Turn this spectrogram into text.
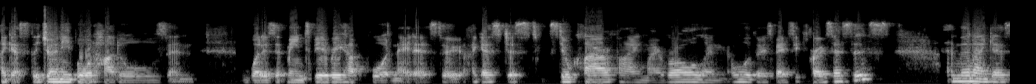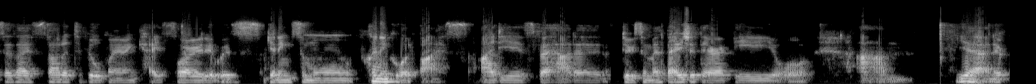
I guess, the journey board huddles and what does it mean to be a rehab coordinator? So I guess just still clarifying my role and all of those basic processes. And then I guess as I started to build my own caseload, it was getting some more clinical advice, ideas for how to do some aphasia therapy or, um, yeah, and it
